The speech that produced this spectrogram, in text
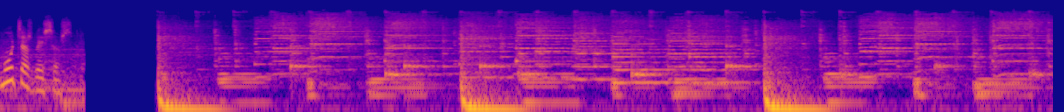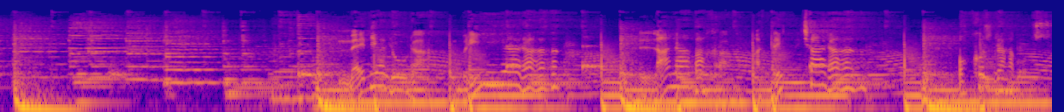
Muchos besos. Media luna brillará, la navaja acechará, ojos bravos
